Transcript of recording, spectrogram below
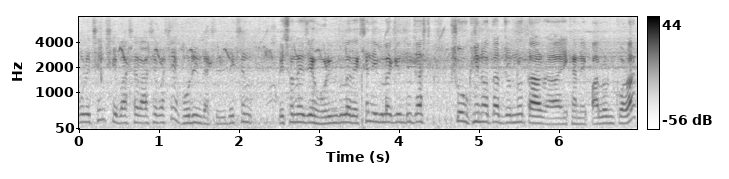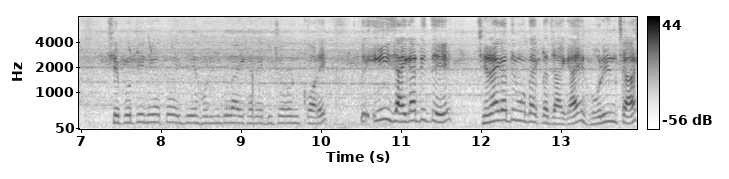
করেছেন সেই বাসার আশেপাশে হরিণ রাখছেন দেখছেন পেছনে যে হরিণগুলো দেখছেন এগুলো কিন্তু জাস্ট শৌখিনতার জন্য তার এখানে পালন করা। সে প্রতিনিয়ত এই যে হরিণগুলো এখানে বিচরণ করে। তো এই জায়গাটিতে ঝিনাইগাতির মতো একটা জায়গায় হরিণ চাষ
